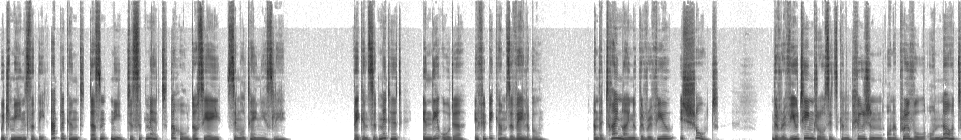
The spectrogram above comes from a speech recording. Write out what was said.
which means that the applicant doesn't need to submit the whole dossier simultaneously. They can submit it in the order if it becomes available. And the timeline of the review is short. The review team draws its conclusion on approval or not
